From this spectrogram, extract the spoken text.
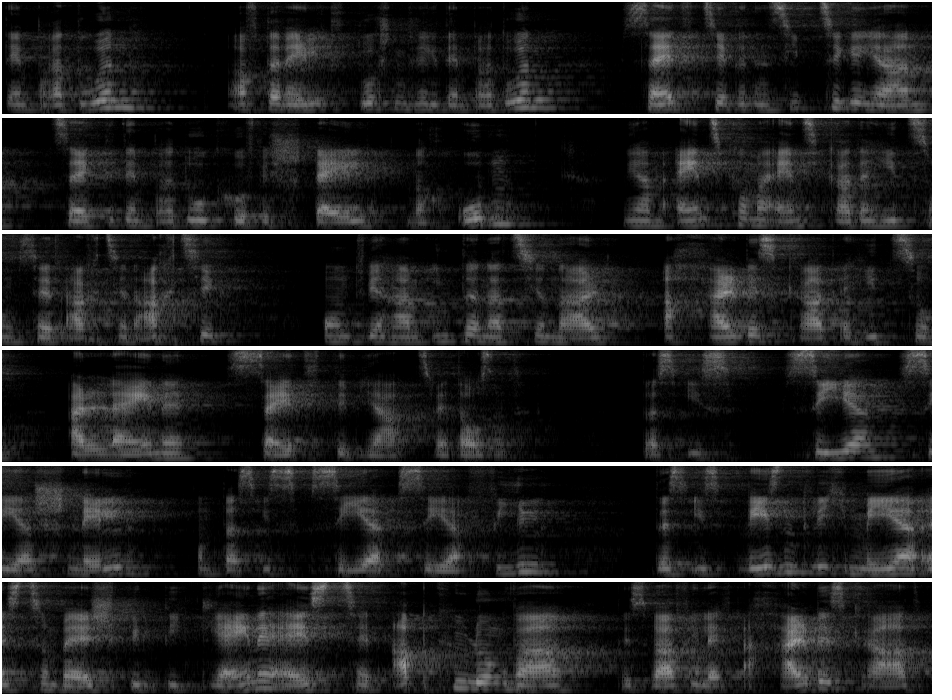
Temperaturen auf der Welt, durchschnittliche Temperaturen, seit ca. den 70er Jahren zeigt die Temperaturkurve steil nach oben. Wir haben 1,1 Grad Erhitzung seit 1880 und wir haben international ein halbes Grad Erhitzung alleine seit dem Jahr 2000. Das ist sehr, sehr schnell und das ist sehr, sehr viel. Das ist wesentlich mehr als zum Beispiel die kleine Eiszeitabkühlung war. Das war vielleicht ein halbes Grad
